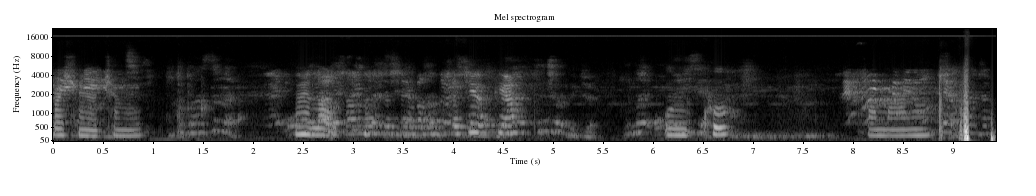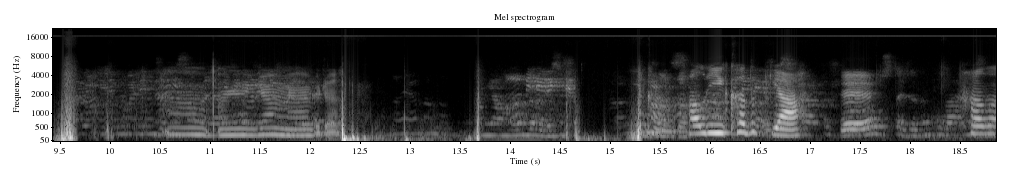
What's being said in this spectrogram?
Başını açamıyoruz. Tutuklansınlar. Ne la? Ondan sesini bakın sesi yok ya. Uyku zamanı. Hmm, uyuyacağım ya biraz. Halı yıkadık ya. Ee? Halı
